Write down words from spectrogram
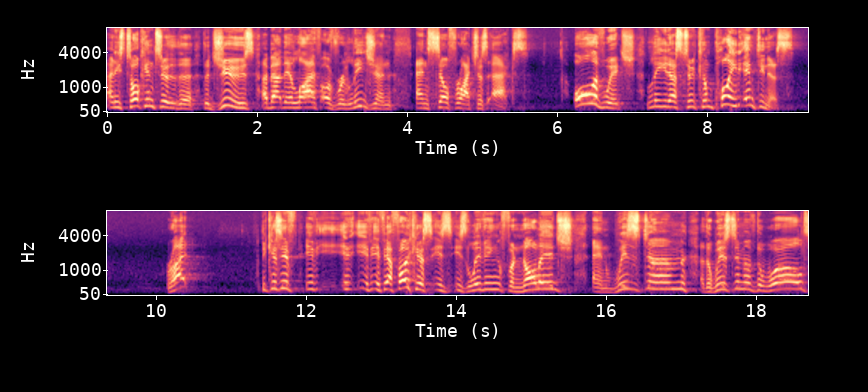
And he's talking to the, the Jews about their life of religion and self righteous acts, all of which lead us to complete emptiness, right? Because if, if, if, if, our focus is, is living for knowledge and wisdom, the wisdom of the world,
